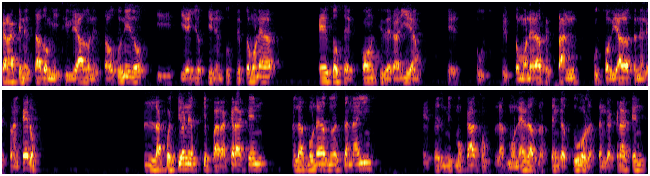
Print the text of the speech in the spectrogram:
Kraken está domiciliado en Estados Unidos y si ellos tienen tus criptomonedas, eso se consideraría que tus criptomonedas están custodiadas en el extranjero. La cuestión es que para Kraken las monedas no están ahí, es el mismo caso. Las monedas, las tengas tú o las tenga Kraken,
